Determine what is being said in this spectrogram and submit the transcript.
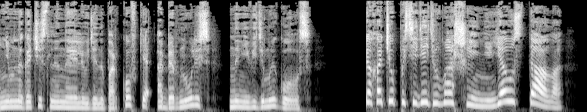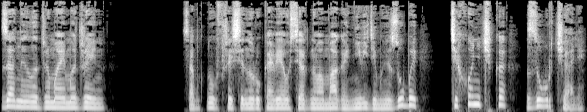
Немногочисленные люди на парковке обернулись на невидимый голос. «Я хочу посидеть в машине, я устала», — заныла Джемайма Джейн. Сомкнувшиеся на рукаве усердного мага невидимые зубы тихонечко заурчали.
